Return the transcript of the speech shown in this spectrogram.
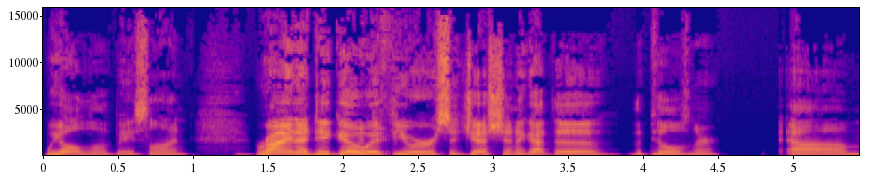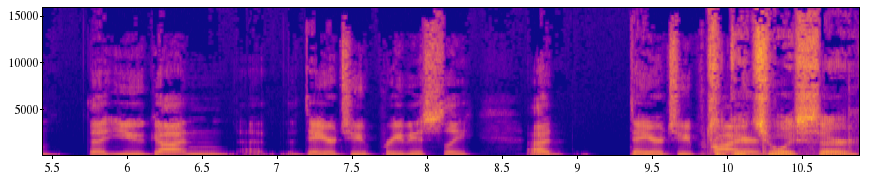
we all love Baseline. Ryan, I did go We with do. your suggestion. I got the the Pilsner um, that you got in a day or two previously, a day or two It's a prior, good choice, sir.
